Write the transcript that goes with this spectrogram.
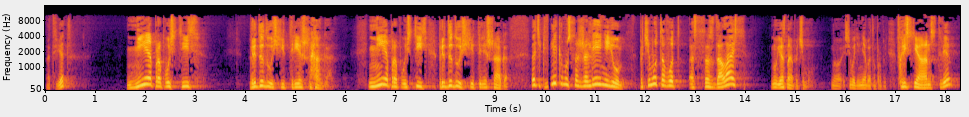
Ответ – не пропустить предыдущие три шага. Не пропустить предыдущие три шага. Знаете, к великому сожалению, почему-то вот создалась, ну, я знаю почему, но сегодня не об этом проповедь, в христианстве,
